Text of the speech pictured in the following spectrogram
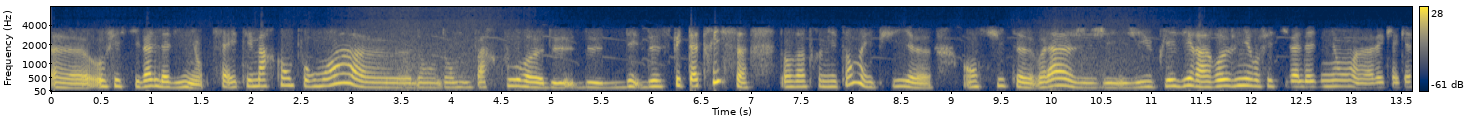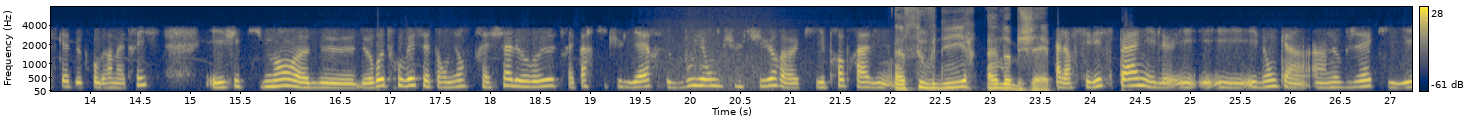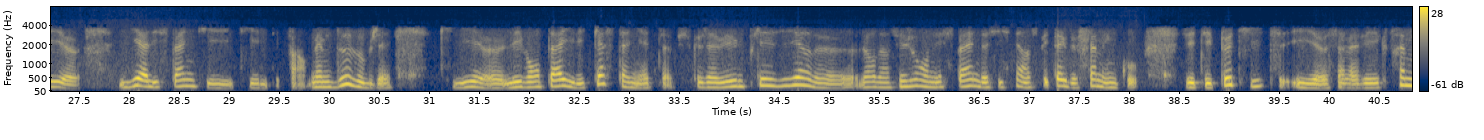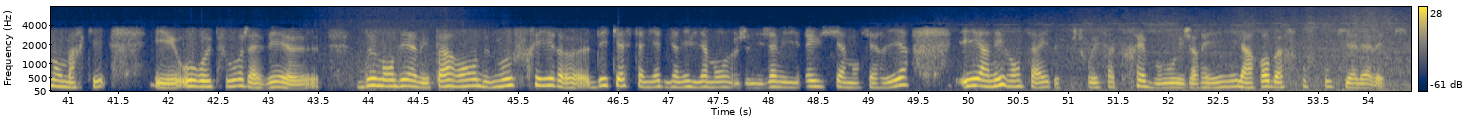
euh, au Festival d'Avignon. Ça a été marquant pour moi euh, dans, dans, mon parcours de, de, de, spectatrice dans un premier temps et puis euh, ensuite euh, voilà j'ai eu plaisir à revenir au Festival d'Avignon avec la casquette de programmatrice et effectivement de, de, retrouver cette ambiance très chaleureuse, très particulière, ce bouillon de culture qui est propre à Avignon. Un souvenir, un objet. Alors c'est l'Espagne et, donc un, objet qui est lié à l'Espagne qui est enfin même deux objets qui est euh, l'éventail et les castagnettes, puisque j'avais eu le plaisir, lors d'un séjour en Espagne, d'assister à un spectacle de flamenco. J'étais petite et euh, ça m'avait extrêmement marqué. Et au retour, j'avais euh, demandé à mes parents de m'offrir des castagnettes. Bien évidemment, je n'ai jamais réussi à m'en servir. Et un éventail, parce que je trouvais ça très beau et j'aurais aimé la robe à froufrou qui allait avec.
